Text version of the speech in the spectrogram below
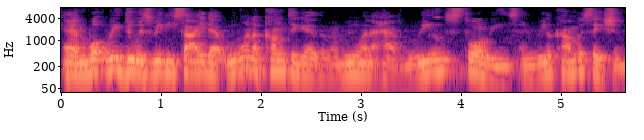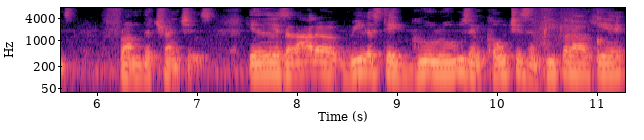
And what we do is we decide that we want to come together and we want to have real stories and real conversations from the trenches. You know, there's a lot of real estate gurus and coaches and people out here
